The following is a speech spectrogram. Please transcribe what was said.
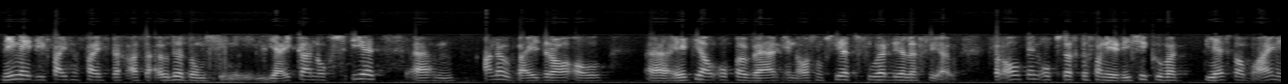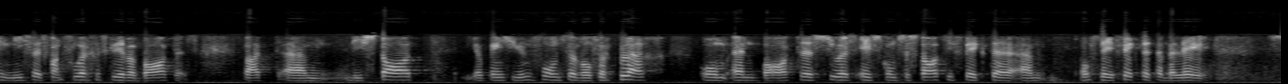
nie net die 55 as 'n ouderdom sien nie. Jy kan nog steeds ehm um, aanhou bydra al uh, het jy al ophou werk en daar's nog steeds voordele vir jou. Veral ten opsigte van die risiko wat deesdae baie in die nuus is van voorgeskrewe bates wat ehm um, die staat jou pensioenfonde wil verplig om in bates soos Eskom se staatseffekte ehm um, of se effekte te belê.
